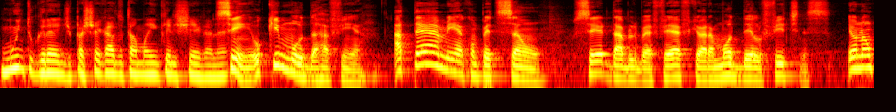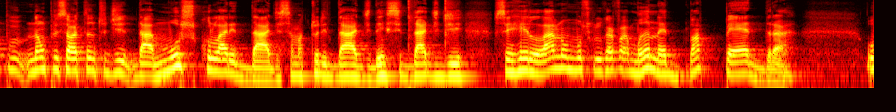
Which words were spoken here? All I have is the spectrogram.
muito grande pra chegar do tamanho que ele chega, né? Sim, o que muda, Rafinha? Até a minha competição ser WBFF, que eu era modelo fitness, eu não, não precisava tanto de, da muscularidade, essa maturidade, densidade de você relar no músculo do cara e falar, mano, é uma pedra. O,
